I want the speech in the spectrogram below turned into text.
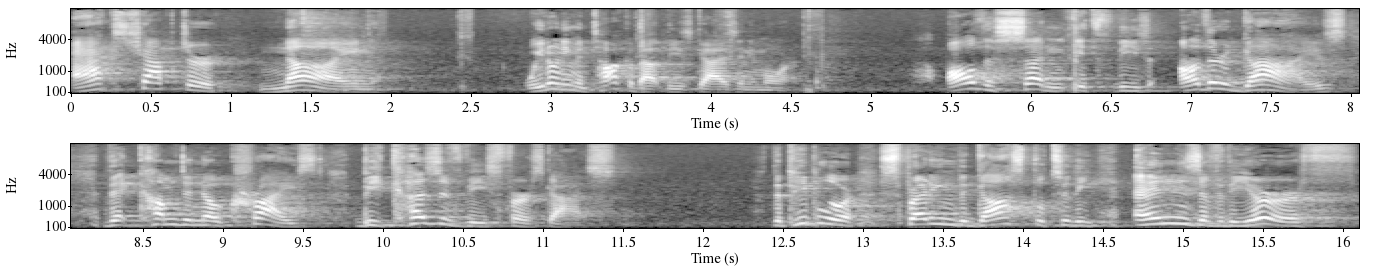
Acts chapter 9, we don't even talk about these guys anymore all of a sudden it's these other guys that come to know Christ because of these first guys. The people who are spreading the gospel to the ends of the earth,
